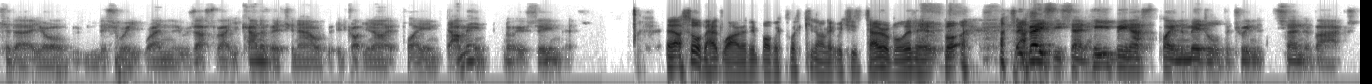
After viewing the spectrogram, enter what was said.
today or this week when he was asked about Jokanovic and how he'd got United playing? Damning, not you've seen this. Uh, I saw the headline. I didn't bother clicking on it, which is terrible, isn't it? But he basically said he'd been asked to play in the middle between the centre backs,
